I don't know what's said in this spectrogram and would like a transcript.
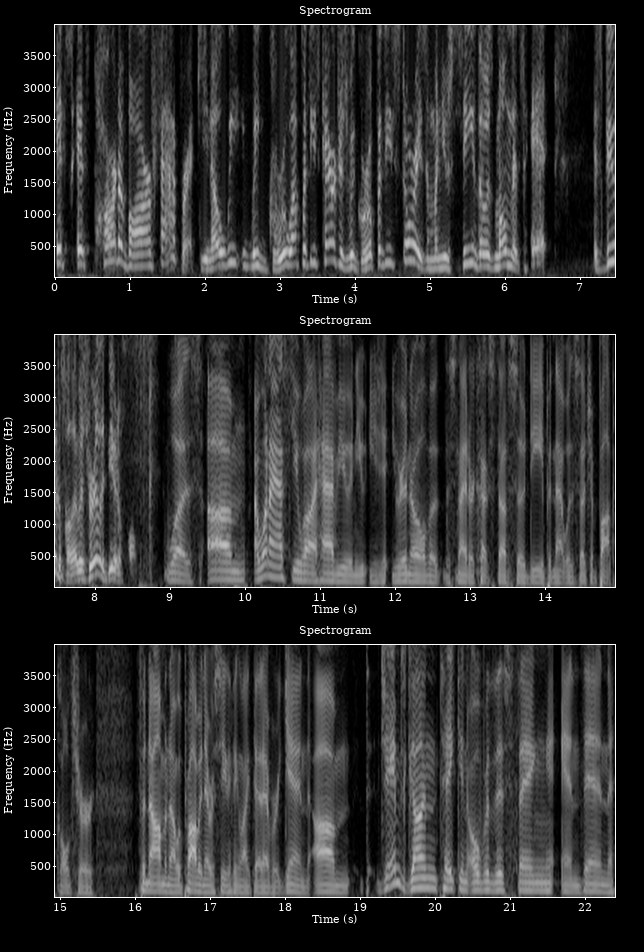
It's it's part of our fabric. You know, we we grew up with these characters, we grew up with these stories, and when you see those moments hit, it's beautiful. It was really beautiful. It was. Um, I want to ask you while I have you, and you, you you're into all the the Snyder Cut stuff so deep, and that was such a pop culture phenomenon. We probably never see anything like that ever again. Um, t- James Gunn taking over this thing, and then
